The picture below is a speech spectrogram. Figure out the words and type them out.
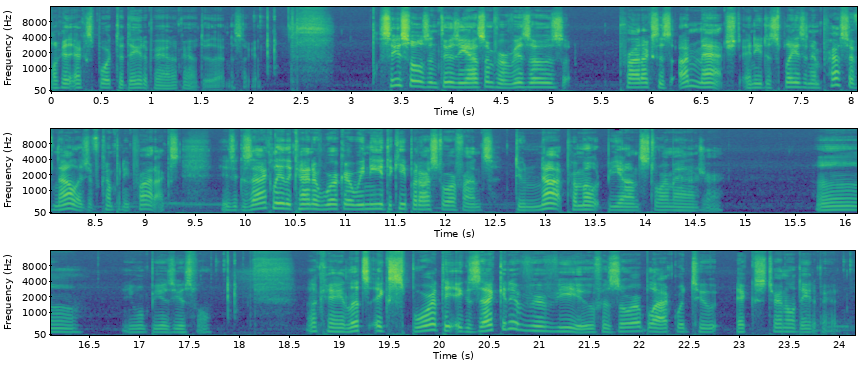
Okay, export to datapad. Okay, I'll do that in a second. Cecil's enthusiasm for Rizzo's products is unmatched, and he displays an impressive knowledge of company products. He's exactly the kind of worker we need to keep at our storefronts. Do not promote beyond store manager. Oh, he won't be as useful. Okay, let's export the executive review for Zora Blackwood to external datapad.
